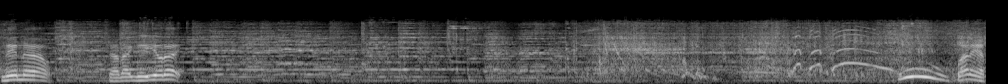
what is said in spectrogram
Lên nào. Trả lại người yêu đây. Uh, quá đẹp.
